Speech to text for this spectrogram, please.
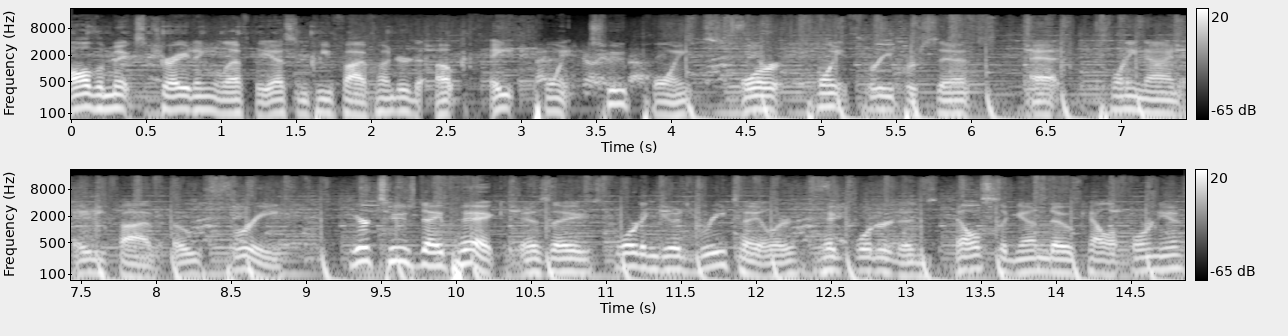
All the mixed trading left the S&P 500 up 8.2 points or 0.3% at 2985.03. Your Tuesday pick is a sporting goods retailer headquartered in El Segundo, California,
